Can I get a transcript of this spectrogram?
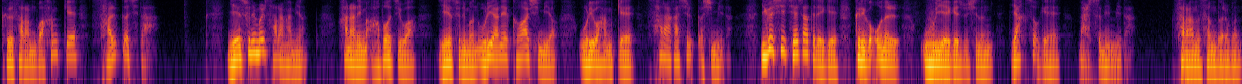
그 사람과 함께 살 것이다. 예수님을 사랑하면 하나님 아버지와 예수님은 우리 안에 거하시며 우리와 함께 살아가실 것입니다. 이것이 제자들에게 그리고 오늘 우리에게 주시는 약속의 말씀입니다. 사랑하는 성도 여러분,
